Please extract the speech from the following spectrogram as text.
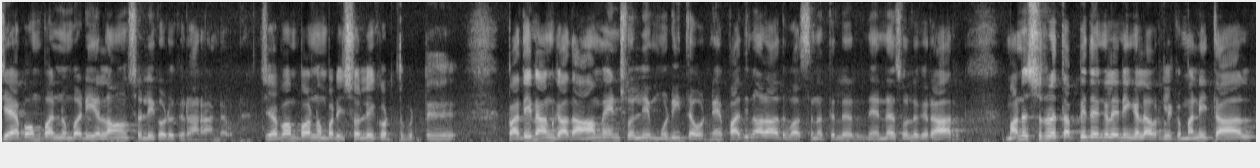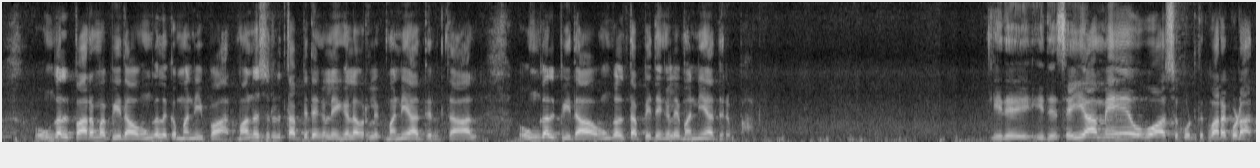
ஜெபம் பண்ணும்படியெல்லாம் சொல்லி கொடுக்குறார் ஆண்டவர். ஜெபம் பண்ணும்படி சொல்லி கொடுத்து விட்டு பதினான்காவது ஆமேன்னு சொல்லி முடித்த உடனே பதினாலாவது வசனத்திலிருந்து என்ன சொல்லுகிறார்? மனுஷருடைய தப்பிதங்களை நீங்கள் அவர்களுக்கு மன்னித்தால் உங்கள் பரமபிதா உங்களுக்கு மன்னிப்பார். மனுஷருடைய தப்பிதங்களை நீங்கள் அவர்களுக்கு மன்னியாதிருந்தால் உங்கள் பிதா உங்கள் தப்பிதங்களை மன்னியாதிருப்பார். இது இது செய்யாமே உபவாச கூட்டத்துக்கு வரக்கூடாது.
